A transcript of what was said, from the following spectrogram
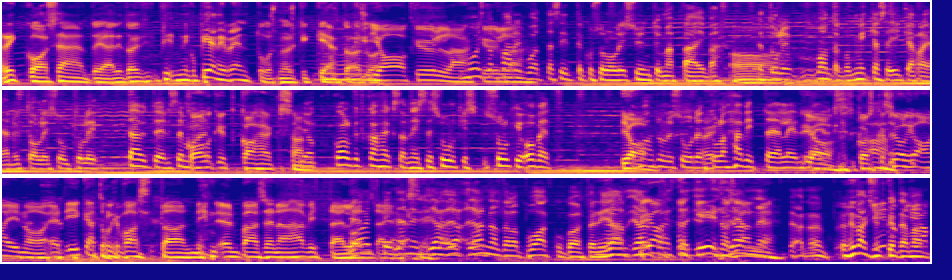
rikkoo sääntöjä. Eli toi niin kuin pieni renttuus myöskin kiehtoo sua. Joo, kyllä, Muista kyllä. pari vuotta sitten, kun sulla oli syntymäpäivä. Aa. Ja tuli, montako, mikä se ikäraja nyt oli? Sulla tuli täyteen semmoinen... 38. Jo, 38, niin se sulki, sulki ovet Joo. mahdollisuuden Ei- tulla Joo, hävittäjälentäjäksi. koska se oli ainoa, että ikä tuli vastaan, niin en pääse enää hävittäjän Ois lentäjäksi. pitänyt- Ja, ja, Jannalta loppuu akku kohta, niin Joo. Jan, Jan, Joo, päästä, kiitos, Janne. Hyväksytkö Kiitoksia. tämä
